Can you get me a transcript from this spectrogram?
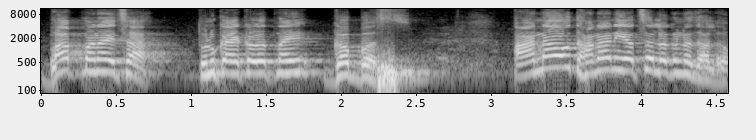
बाप म्हणायचा तुला काय कळत नाही? गप बस. आनाव धानाने याचं लग्न झालं.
